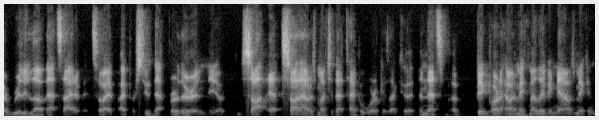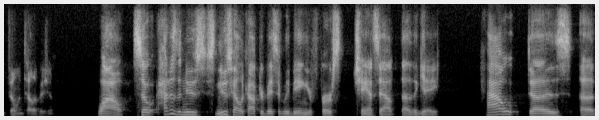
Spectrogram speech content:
I really love that side of it. So I, I pursued that further and you know sought sought out as much of that type of work as I could. And that's a big part of how I make my living now is making film and television. Wow. So how does the news news helicopter basically being your first chance out of the gate? How does uh,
